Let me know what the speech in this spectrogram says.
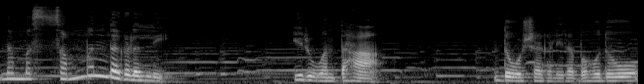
ನಮ್ಮ ಸಂಬಂಧಗಳಲ್ಲಿ ಇರುವಂತಹ ದೋಷಗಳಿರಬಹುದು.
